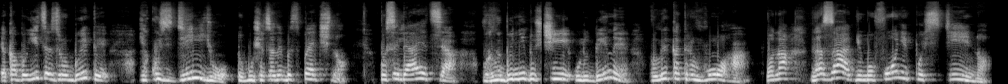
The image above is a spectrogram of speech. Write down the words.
яка боїться зробити якусь дію, тому що це небезпечно. Поселяється в глибині душі у людини велика тривога. Вона на задньому фоні постійно.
